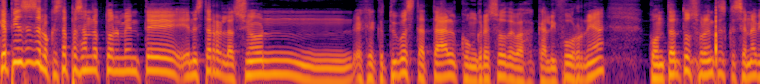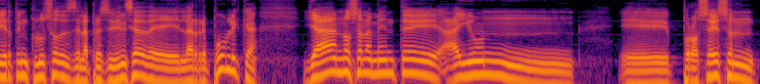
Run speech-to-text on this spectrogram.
¿Qué piensas de lo que está pasando actualmente en esta relación ejecutivo estatal Congreso de Baja California, con tantos frentes que se han abierto incluso desde la presidencia de la República? Ya no solamente hay un eh, proceso en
